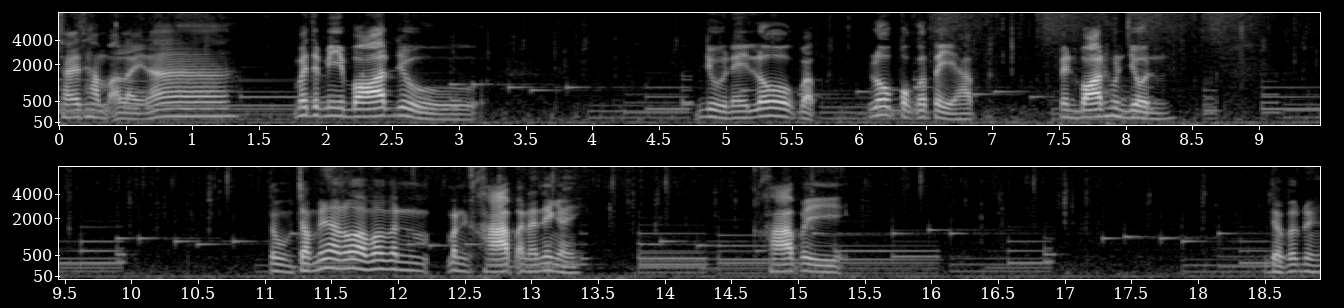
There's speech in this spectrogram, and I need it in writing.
ใช้ทำอะไรนะ มันจะมีบอสอยู่ อยู่ในโลกแบบโลกปกติครับ เป็นบอสหุ่นยนต์แต่ผมจำไม่ได้แล้วว่ามันมันคราฟอันนั้นยังไง คราไป เดี๋ยวแป๊บนึง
